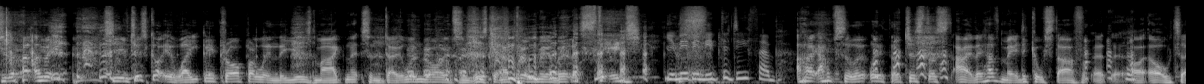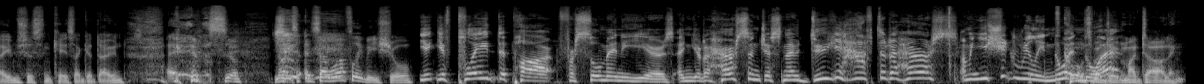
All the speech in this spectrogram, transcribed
Do you know what I mean? So you've just got to light me properly, and they use magnets and dowling rods and just kind of pull me about the stage. You maybe need the defib. Aye, absolutely. They're just, there's- aye, they have medical staff at, at, at all times just in case I go down. so no, it's, it's a lovely wee show. You, you've played the part for so many years and you're rehearsing just now. Do you have to rehearse? I mean, you should really know Of it, course, know my, it. dear, my darling.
